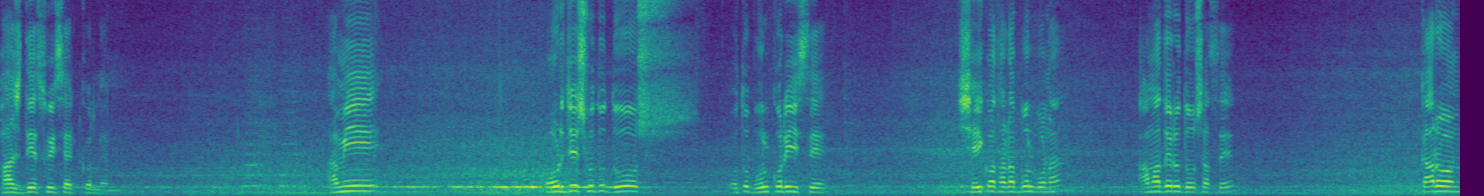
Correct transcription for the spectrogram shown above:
ফাঁস দিয়ে সুইসাইড করলেন। আমি, ওর যে শুধু দোষ, ও তো ভুল করেইছে সেই কথাটা বলব না। আমাদেরও দোষ আছে। কারণ,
